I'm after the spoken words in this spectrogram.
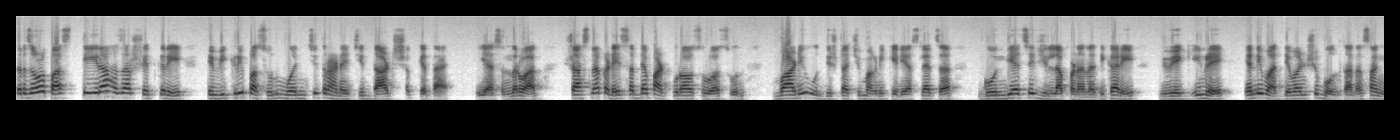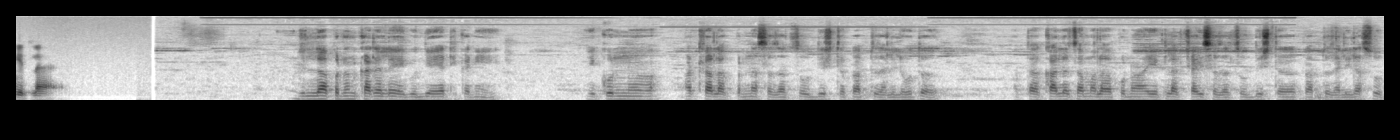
तर जवळपास तेरा हजार शेतकरी हे विक्रीपासून वंचित राहण्याची दाट शक्यता आहे. या संदर्भात शासनाकडे सध्या पाठपुरावा सुरू असून वाढीव उद्दिष्टाची मागणी केली असल्याचं गोंदियाचे जिल्हा पणन अधिकारी विवेक इंगळे यांनी माध्यमांशी बोलताना सांगितलं आहे. जिल्हा पणन कार्यालय गोंदिया या ठिकाणी एकूण अठरा लाख पन्नास हजारचं उद्दिष्ट प्राप्त झालेलं होतं. आता कालच आम्हाला पुन्हा एक लाख चाळीस हजारचं उद्दिष्ट प्राप्त झालेलं असून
